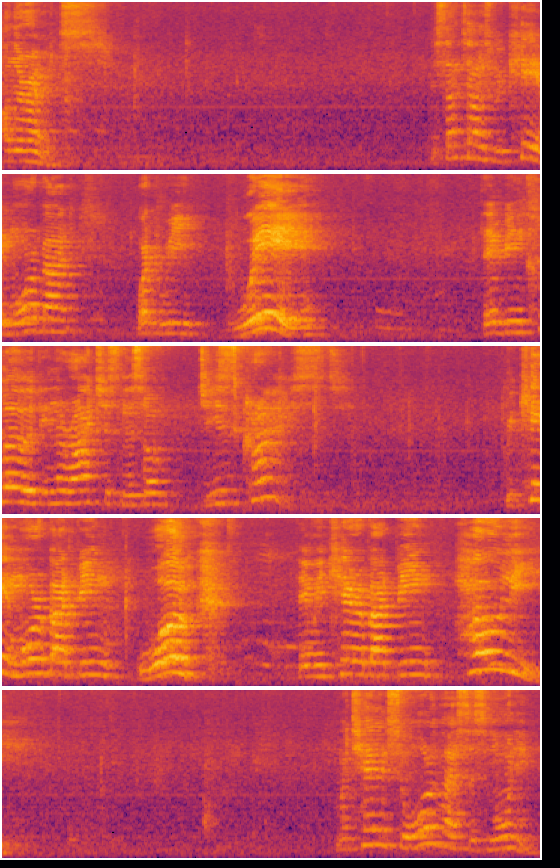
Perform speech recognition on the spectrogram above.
on the roads? And sometimes we care more about what we wear than being clothed in the righteousness of Jesus Christ. We care more about being woke than we care about being holy. My challenge to all of us this morning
